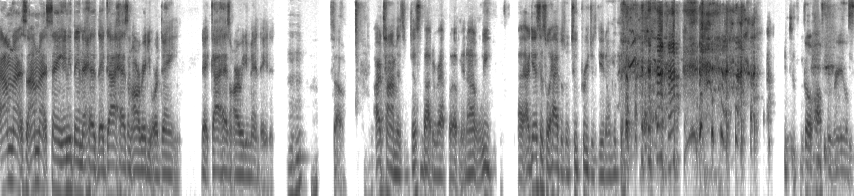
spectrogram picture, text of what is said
I'm not I'm not saying anything that has that God hasn't already ordained, that God hasn't already mandated. Mhm. So our time is just about to wrap up, and I, we I guess that's what happens when two preachers get on the go off the rails.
